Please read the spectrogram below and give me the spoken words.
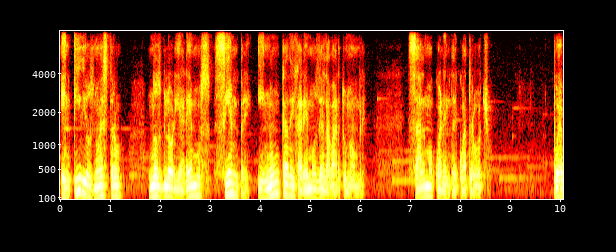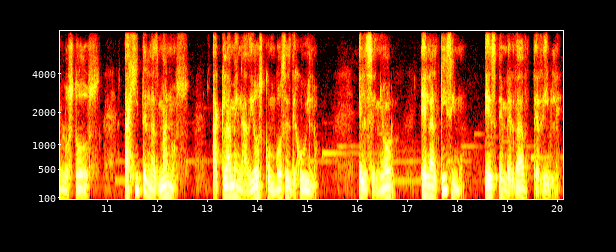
En ti, Dios nuestro, nos gloriaremos siempre y nunca dejaremos de alabar tu nombre. Salmo 44:8. Pueblos todos, agiten las manos, aclamen a Dios con voces de júbilo. El Señor, el Altísimo, es en verdad terrible,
